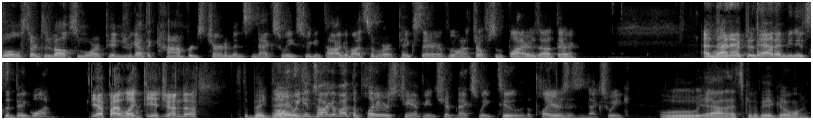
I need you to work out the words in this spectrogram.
we'll start to develop some more opinions. We got the conference tournaments next week, so we can talk about some of our picks there if we want to throw some flyers out there. And then after that, I mean, it's the big one. Yep, I like the agenda. It's the big day. Oh, we can talk about the Players Championship next week too. The Players is next week. Ooh, yeah, that's going to be a good one.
